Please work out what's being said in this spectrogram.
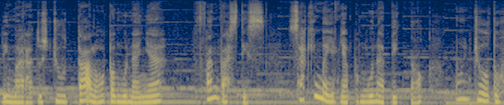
500 juta loh penggunanya. Fantastis. Saking banyaknya pengguna TikTok, muncul tuh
